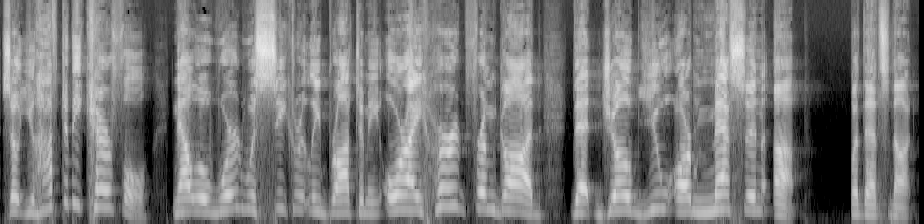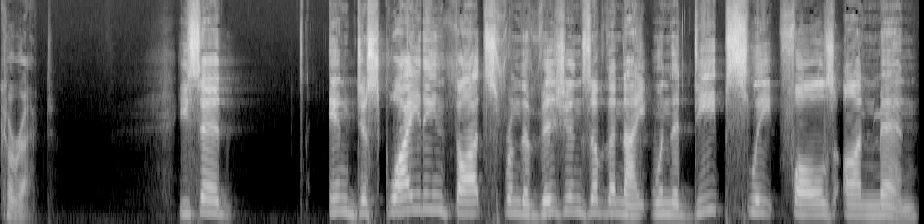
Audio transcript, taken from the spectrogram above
So you have to be careful now a word was secretly brought to me, or I heard from God that, Job, you are messing up. But that's not correct. He said, in disquieting thoughts from the visions of the night, when the deep sleep falls on men,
